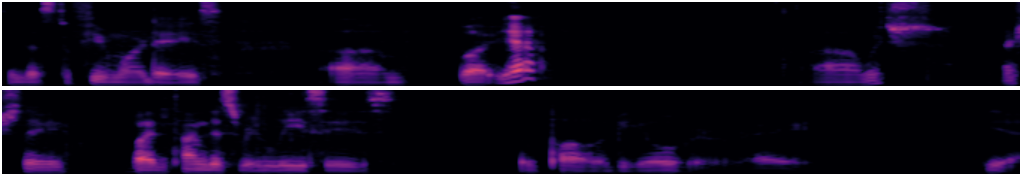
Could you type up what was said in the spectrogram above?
So just a few more days. but yeah, uh, which actually by the time this releases, it'll probably be over, right? Yeah,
